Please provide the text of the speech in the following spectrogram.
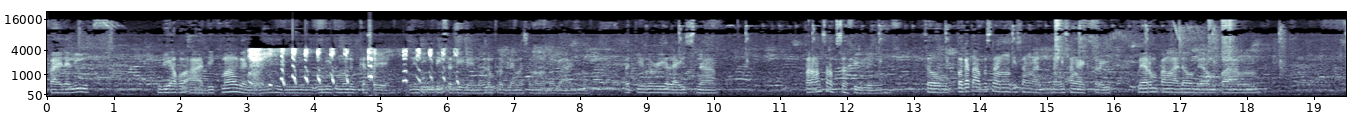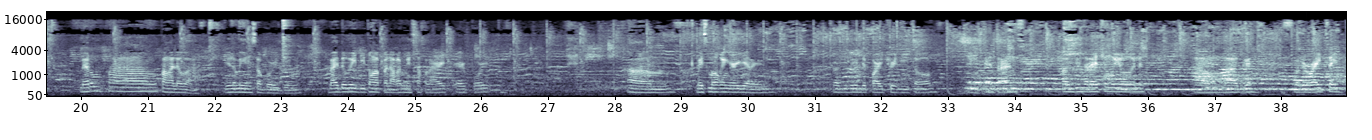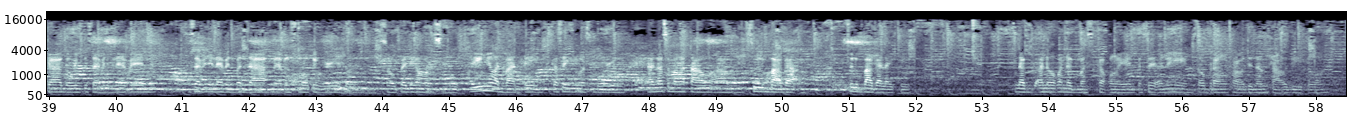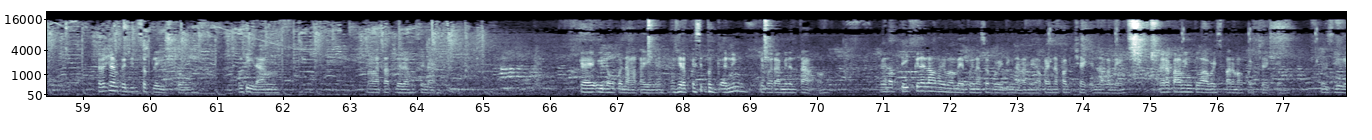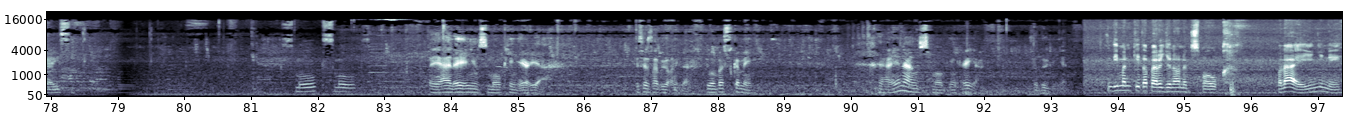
Finally, hindi ako addict, mga ganun. Hindi, hindi tumunog kasi. Hindi ibig sabihin, walang problema sa mga bagahe mo. But you will realize na parang ang sarap sa feeling. So, pagkatapos ng isang ano, ng isang x-ray, meron pang ano, meron pang meron pang pangalawa. Yun naman yung sa boarding. By the way, dito nga pala kami sa Clark Airport. Um, may smoking area rin. So, dito yung departure dito. Yung entrance. Pag dinaretso mo yun, um, mag, mag right side ka, going to 7-Eleven. 7-Eleven banda, meron smoking area doon. So, pwede kang mag-smoke. Ayun yung advantage kasi iwas boring. Lalo sa mga tao, um, sulog baga. Sulog baga like me nag ano ako nagmask ako ngayon kasi ano eh sobrang crowded ng tao dito pero syempre dito sa place ko unti lang. Mga tatlo lang sila. Kaya yung ilong ko nakakahinga. Ang hirap kasi pag ano pag marami ng tao. Well update ko na lang kayo mamaya pag nasa boarding na kami. Okay na pag check in na kami. Meron pa kaming 2 hours para makapag check in we'll see you guys. Smoke smoke. Ayan, ayan yung smoking area. Kasi sabi ko kanina, lumabas kami. Ayan ang smoking area. Sa building yan. Hindi man kita pero dyan ako nag-smoke. Wala eh, yun yun eh.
